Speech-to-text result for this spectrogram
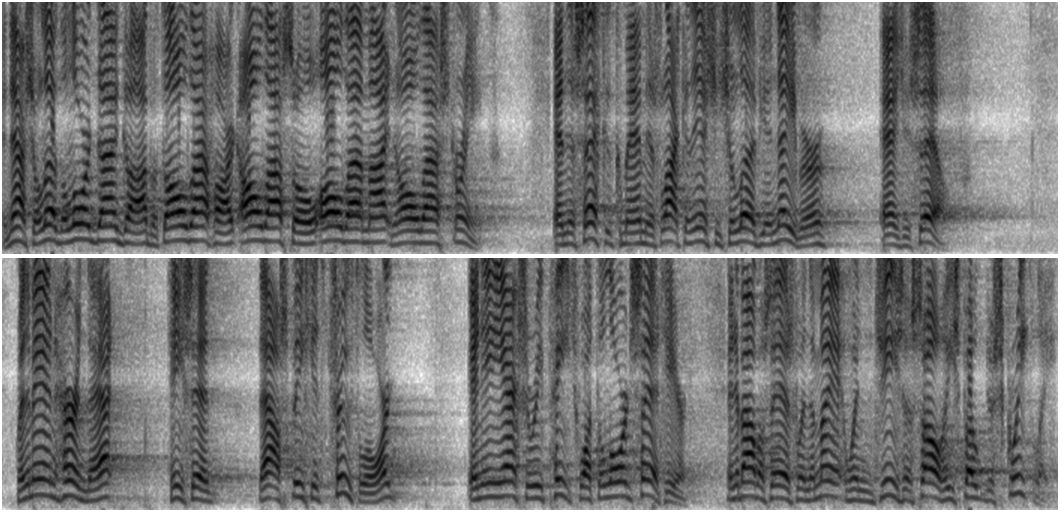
And thou shalt love the Lord thy God with all thy heart, all thy soul, all thy might, and all thy strength. And the second commandment is like in this you shall love your neighbor as yourself. When the man heard that, he said, Thou speakest truth, Lord. And then he actually repeats what the Lord said here. And the Bible says when, the man, when Jesus saw, he spoke discreetly.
